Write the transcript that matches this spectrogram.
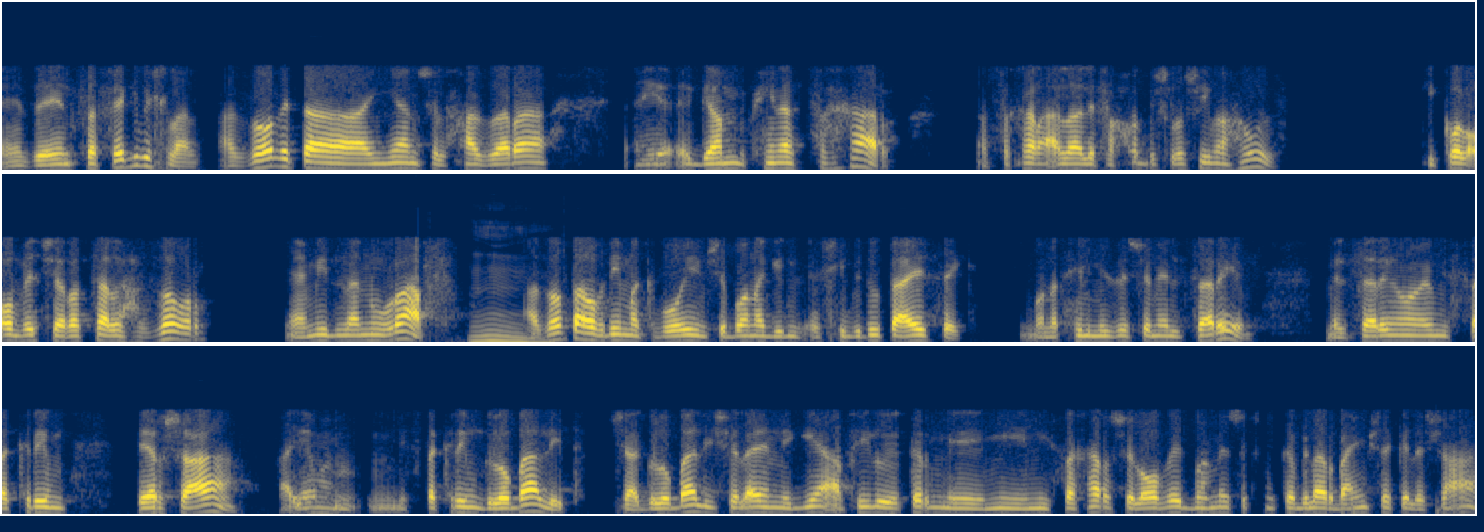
אה, זה אין ספק בכלל. עזוב את העניין של חזרה אה, גם מבחינת שכר. השכר עלה לפחות ב-30 אחוז. כי כל עובד שרצה לחזור, העמיד לנו רף. Mm. עזוב את העובדים הקבועים, שבוא נגיד, כיבדו את העסק. בוא נתחיל מזה שמלצרים. מלצרים הם משתכרים פר שעה, היום הם משתכרים גלובלית, שהגלובלי שלהם מגיע אפילו יותר משכר של עובד במשק שמקבל 40 שקל לשעה,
